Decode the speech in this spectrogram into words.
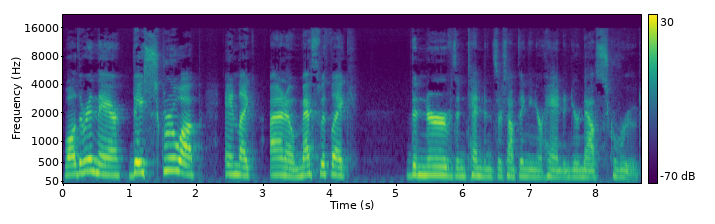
While they're in there, they screw up and, like, I don't know, mess with, like, the nerves and tendons or something in your hand, and you're now screwed.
